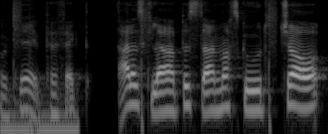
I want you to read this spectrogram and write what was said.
Okay, perfekt. Alles klar, bis dann, mach's gut. Ciao.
